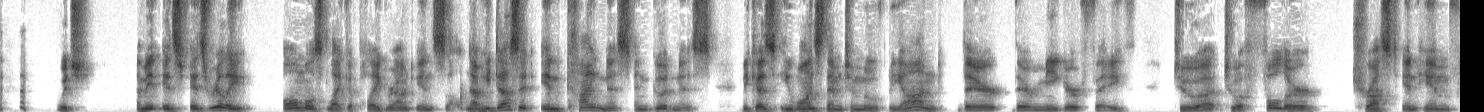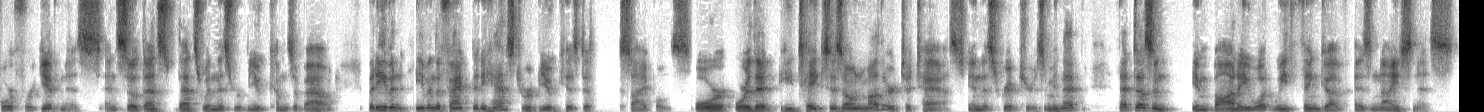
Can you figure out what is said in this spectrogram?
which I mean, it's it's really almost like a playground insult. Now he does it in kindness and goodness because he wants them to move beyond their their meager faith to a, to a fuller trust in him for forgiveness. And so that's that's when this rebuke comes about. But even even the fact that he has to rebuke his disciples or or that he takes his own mother to task in the scriptures. I mean that that doesn't embody what we think of as niceness.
